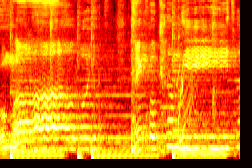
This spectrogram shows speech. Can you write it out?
고마워요 행복합니다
